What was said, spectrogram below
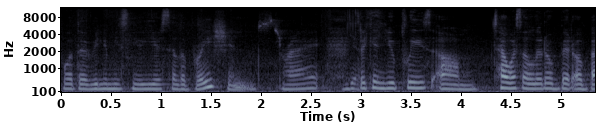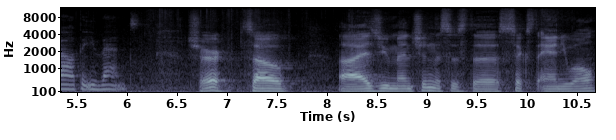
for the Vietnamese New Year celebrations, right? So can you please um, tell us a little bit about the event? Sure. So, uh, as you mentioned, this is the sixth annual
